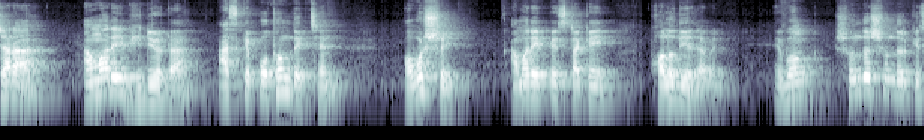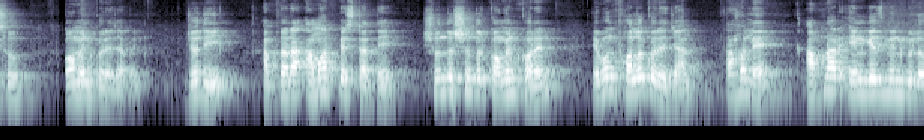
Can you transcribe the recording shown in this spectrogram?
যারা আমার এই ভিডিওটা আজকে প্রথম দেখছেন, অবশ্যই আমার এই পেজটাকে ফলো দিয়ে যাবেন এবং সুন্দর সুন্দর কিছু কমেন্ট করে যাবেন। যদি আপনারা আমার পেজটাতে সুন্দর সুন্দর কমেন্ট করেন এবং ফলো করে যান, তাহলে আপনার এনগেজমেন্টগুলো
